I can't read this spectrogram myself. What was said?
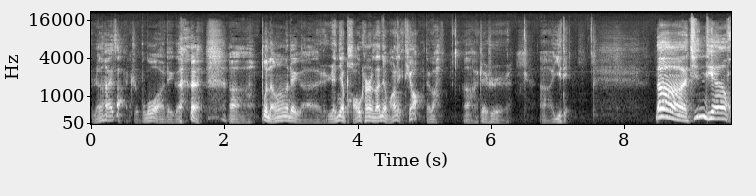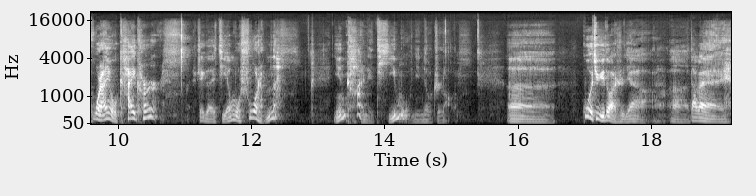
人还在，只不过这个，啊，不能这个人家刨坑，咱就往里跳，对吧？啊，这是啊一点。那今天忽然又开坑，这个节目说什么呢？您看这题目，您就知道了。呃，过去一段时间啊，呃，大概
